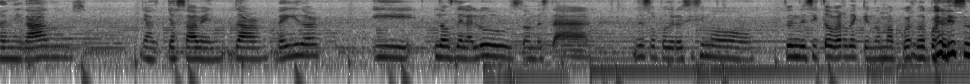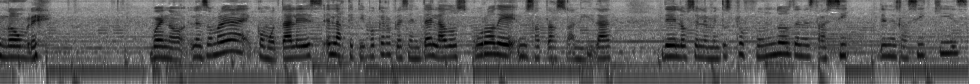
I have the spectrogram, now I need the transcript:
renegados, ya, ya saben, Darth Vader y los de la luz, donde está nuestro poderosísimo duendecito verde que no me acuerdo cuál es su nombre. Bueno, la sombra como tal es el arquetipo que representa el lado oscuro de nuestra personalidad, de los elementos profundos de nuestra, de nuestra psiquis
